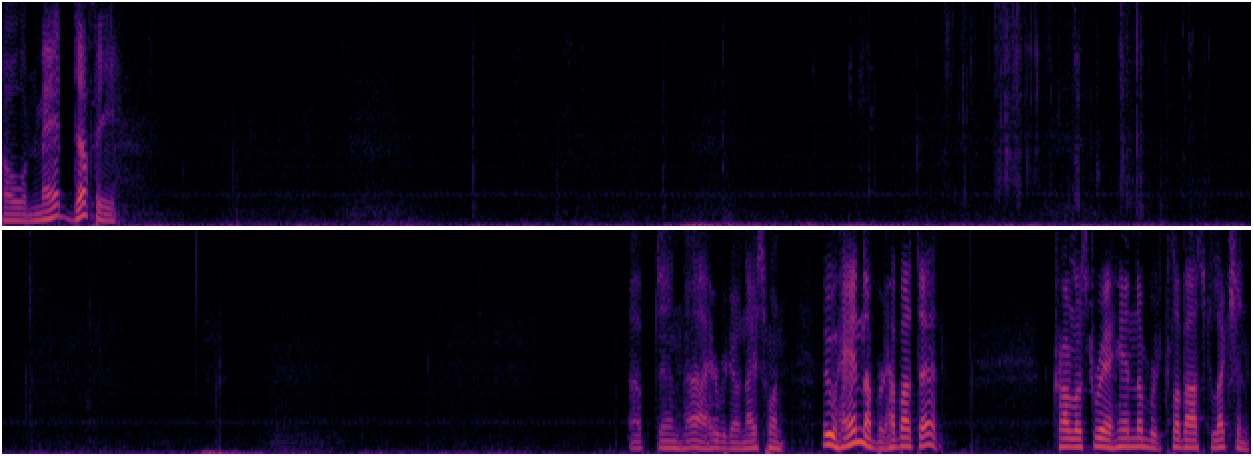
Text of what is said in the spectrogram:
Oh, Matt Duffy. Upton. Ah, here we go. Nice one. Ooh, hand numbered. How about that? Carlos Correa hand numbered clubhouse collection.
